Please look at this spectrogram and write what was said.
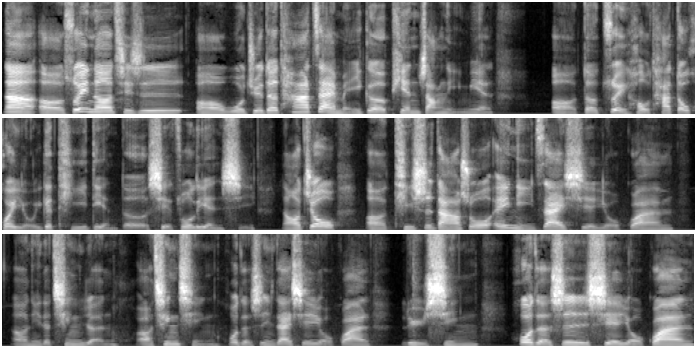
那呃，所以呢，其实呃，我觉得他在每一个篇章里面，呃的最后，他都会有一个提点的写作练习，然后就呃提示大家说，哎，你在写有关呃你的亲人呃亲情，或者是你在写有关旅行，或者是写有关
